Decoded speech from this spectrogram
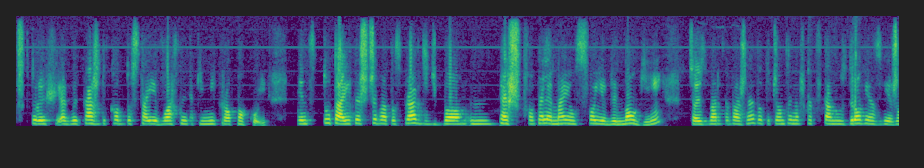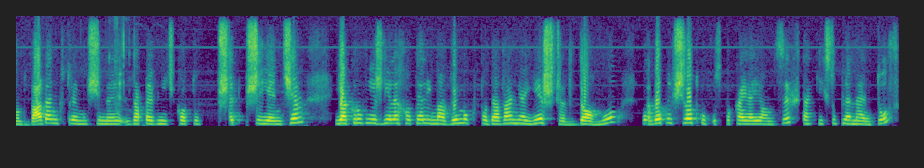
w których jakby każdy kot dostaje własny taki mikropokój. Więc tutaj też trzeba to sprawdzić, bo mm, też hotele mają swoje wymogi, co jest bardzo ważne, dotyczące na przykład stanu zdrowia zwierząt, badań, które musimy zapewnić kotu przed przyjęciem jak również wiele hoteli ma wymóg podawania jeszcze w domu łagodnych środków uspokajających, takich suplementów,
